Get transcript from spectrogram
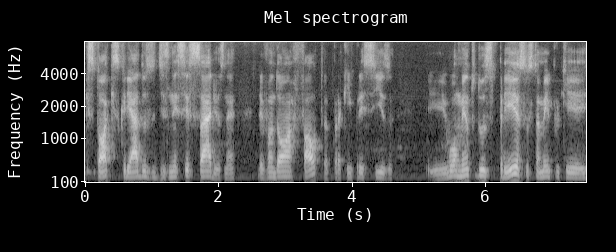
estoques criados desnecessários, né? Levando a uma falta para quem precisa. E o aumento dos preços também, porque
